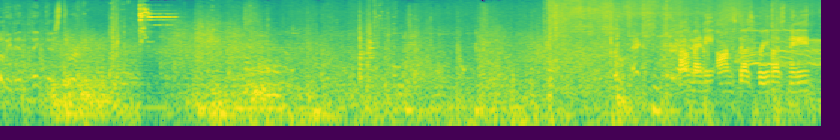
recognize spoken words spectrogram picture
Really didn't think this through. How many arms does Grievous need?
